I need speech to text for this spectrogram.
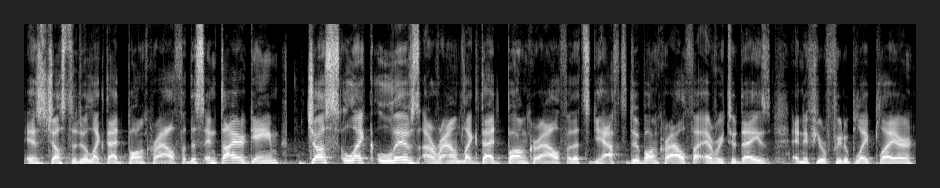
is just to do like that Bunker Alpha. This entire game just like lives around like that Bunker Alpha. That's. You have to do Bunker Alpha every two days, and if you're a free-to-play player,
